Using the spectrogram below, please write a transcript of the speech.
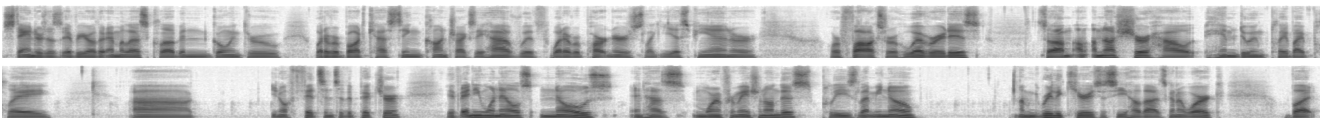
standards as every other MLS club and going through whatever broadcasting contracts they have with whatever partners like ESPN or or Fox or whoever it is. So I'm I'm not sure how him doing play by play, you know, fits into the picture. If anyone else knows and has more information on this, please let me know. I'm really curious to see how that's gonna work. But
